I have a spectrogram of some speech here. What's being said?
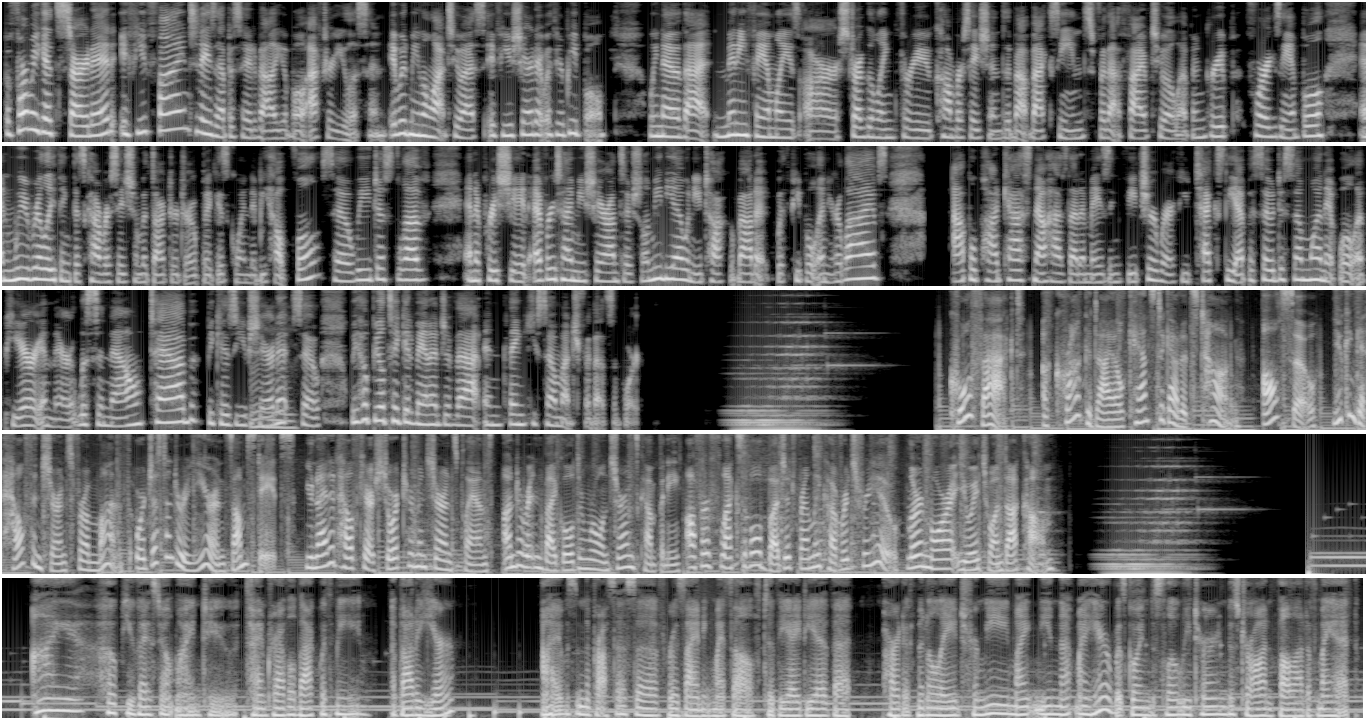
Before we get started, if you find today's episode valuable after you listen, it would mean a lot to us if you shared it with your people. We know that many families are struggling through conversations about vaccines for that 5 to 11 group, for example, and we really think this conversation with Dr. Dropic is going to be helpful. So we just love and appreciate every time you share on social media when you talk about it with people in your lives. Apple Podcast now has that amazing feature where if you text the episode to someone, it will appear in their Listen Now tab because you've shared mm-hmm. it. So we hope you'll take advantage of that. And thank you so much for that support. Cool fact a crocodile can't stick out its tongue. Also, you can get health insurance for a month or just under a year in some states. United Healthcare short term insurance plans, underwritten by Golden Rule Insurance Company, offer flexible, budget friendly coverage for you. Learn more at uh1.com. I hope you guys don't mind to time travel back with me about a year. I was in the process of resigning myself to the idea that part of middle age for me might mean that my hair was going to slowly turn to straw and fall out of my head.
